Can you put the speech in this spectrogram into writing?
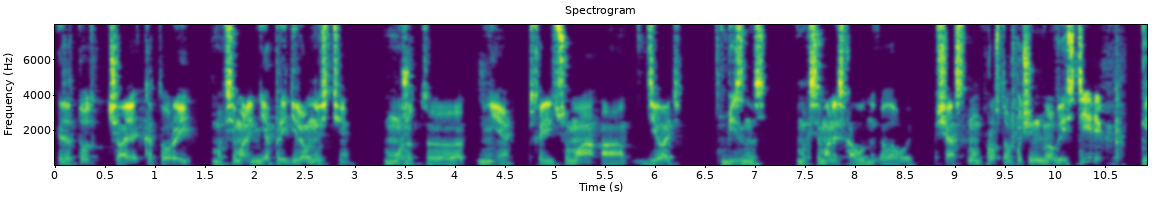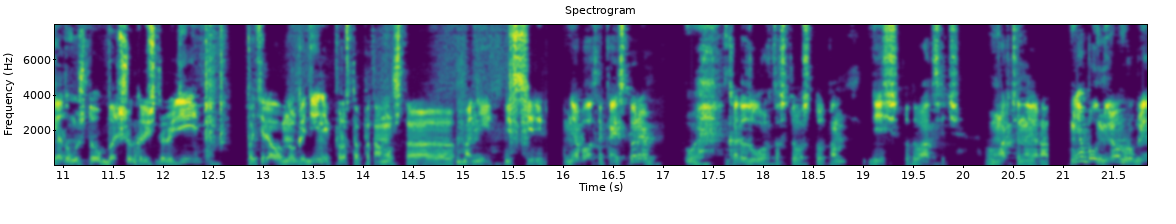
Это тот человек, который максимальной неопределенности может э, не сходить с ума, а делать бизнес максимально с холодной головой. Сейчас, ну, просто очень много истерик. Я думаю, что большое количество людей потеряло много денег просто потому, что они истерили. У меня была такая история, ой, когда доллар-то стоил 100, там, 10, 120, в марте, наверное. У меня был миллион рублей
